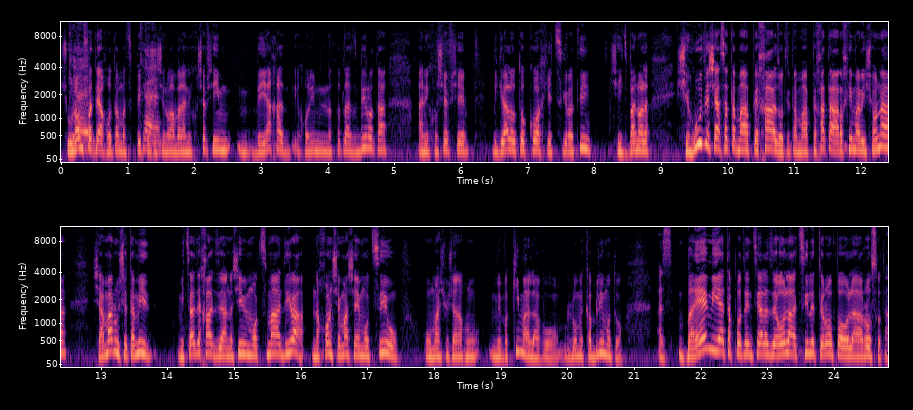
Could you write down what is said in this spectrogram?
שהוא לא כן, לא מפתח אותה מספיק כן. כדי שנורא, אבל אני חושב שאם ביחד יכולים לנסות להסביר אותה, אני חושב שבגלל אותו כוח יצירתי, שהצבענו עליו, שהוא זה שעשה את המהפכה הזאת, את המהפכת הערכים הראשונה, שאמרנו שתמיד, מצד אחד זה אנשים עם עוצמה אדירה. נכון שמה שהם הוציאו הוא משהו שאנחנו מבכים עליו או לא מקבלים אותו. אז בהם יהיה את הפוטנציאל הזה או להציל את אירופה או להרוס אותה.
